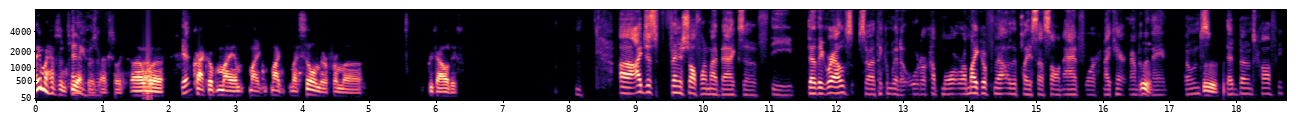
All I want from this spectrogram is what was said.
I might have some tea Any after this, actually. I want to Yeah. crack open my um, my my my cylinder from uh brutalities. Uh, I just finished off one of my bags of the Deadly Grails, so I think I'm going to order a couple more, or I might go from that other place I saw an ad for, and I can't remember the Mm. name. Bones, Mm. Dead Bones Coffee.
